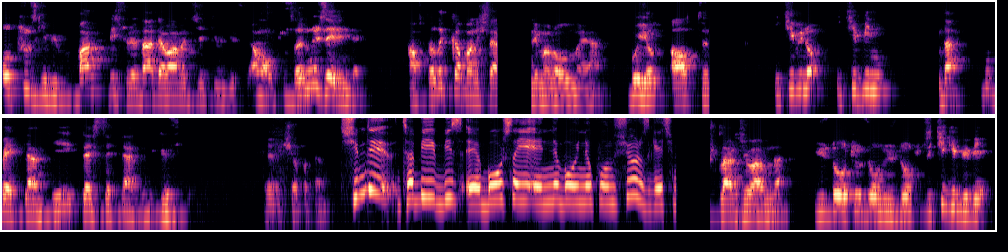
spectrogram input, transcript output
30 gibi bir bank bir süre daha devam edecek gibi gözüküyor. Ama 30'ların üzerinde haftalık kapanışlar liman olmaya bu yıl altın 2000 2000'da bu beklentiyi destekler gibi gözüküyor. E, Şafak Hanım. Şimdi tabii biz e, borsayı enine boyuna konuşuyoruz. Geçmiş buçuklar civarında %30 %32 gibi bir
